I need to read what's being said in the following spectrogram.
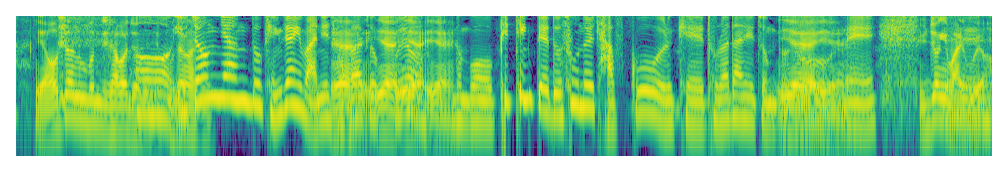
예, 어떤 분들이 잡아줬는지. 어, 유정량도 굉장히 많이 잡아줬고요. 예, 예, 예. 그러니까 뭐 피팅 때도 손을 잡고 이렇게 돌아다닐 정도로 예, 예. 네 유정이 네. 말고요.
